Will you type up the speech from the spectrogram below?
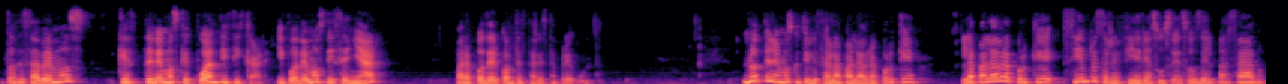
entonces sabemos que tenemos que cuantificar y podemos diseñar para poder contestar esta pregunta. No tenemos que utilizar la palabra por qué. La palabra por qué siempre se refiere a sucesos del pasado.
